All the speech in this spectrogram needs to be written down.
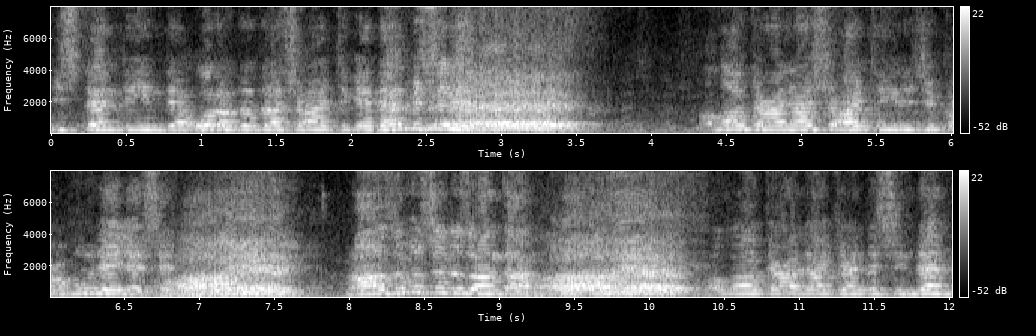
istendiğinde orada da şahitlik eder misiniz? Evet. allah Teala şahitliğinizi kabul eylesin. Amin. Razı mısınız andan? Amin. allah Teala kendisinden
